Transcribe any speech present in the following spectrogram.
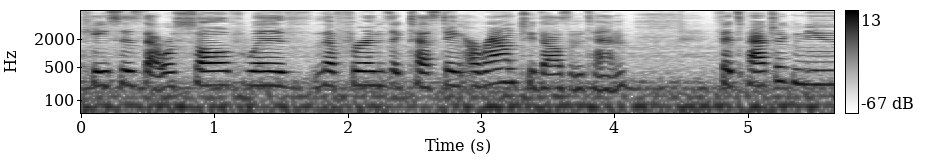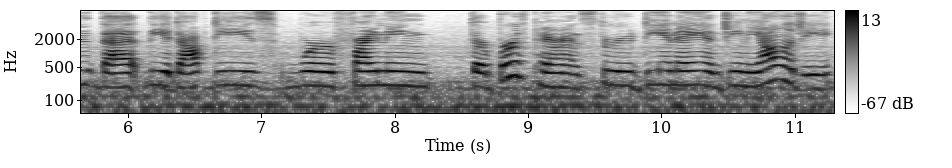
cases that were solved with the forensic testing around 2010. Fitzpatrick knew that the adoptees were finding their birth parents through DNA and genealogy,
